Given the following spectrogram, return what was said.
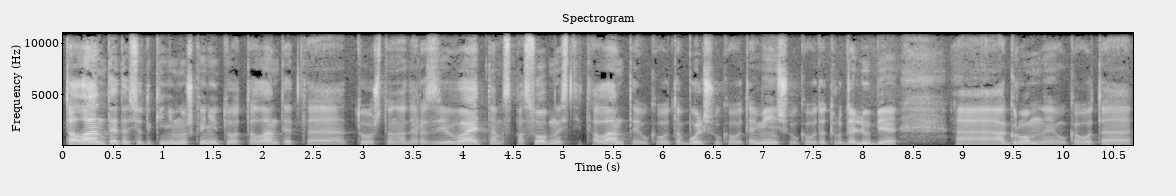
Талант это все-таки немножко не то. Талант это то, что надо развивать, там способности, таланты, у кого-то больше, у кого-то меньше, у кого-то трудолюбие э, огромное, у кого-то...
